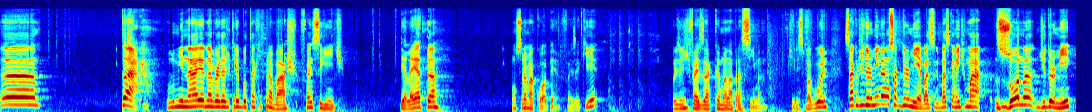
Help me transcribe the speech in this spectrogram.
Uh, tá, luminária, na verdade, eu queria botar aqui para baixo. Faz o seguinte. Deleta. Constrói uma cópia. Faz aqui. Depois a gente faz a cama lá para cima. Tira esse bagulho. Saco de dormir não é um saco de dormir, é basicamente uma zona de dormir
